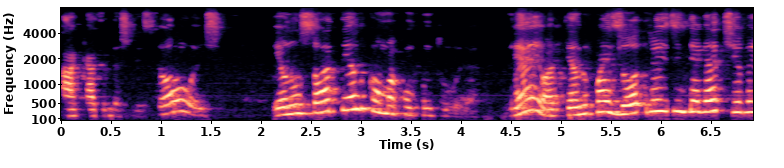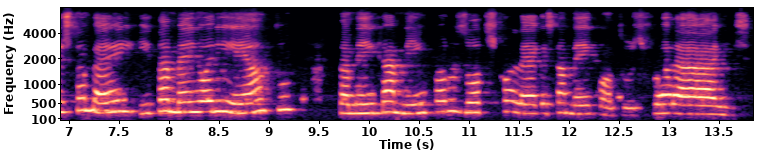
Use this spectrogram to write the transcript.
a, casa das pessoas, eu não só atendo com uma acupuntura, né? Eu atendo com as outras integrativas também, e também oriento, também encaminho para os outros colegas também, quanto os florais,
